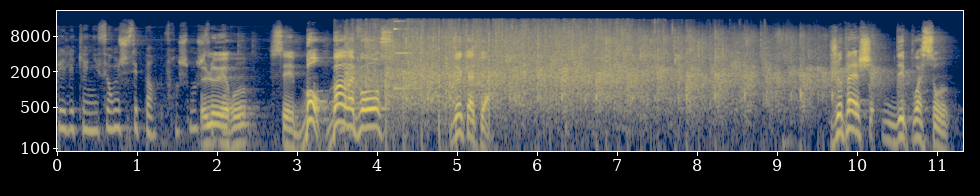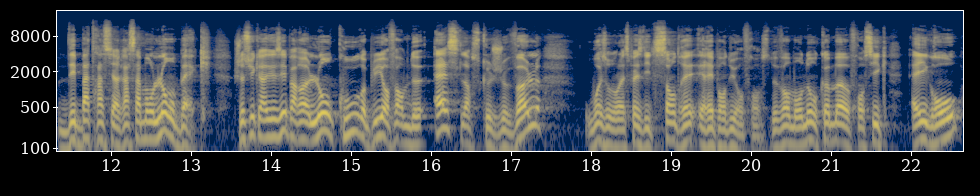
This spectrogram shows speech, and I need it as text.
Pélécaniforme, je sais pas. Franchement, je sais Le pas. héron, c'est bon. Bonne réponse de Katia. Je pêche des poissons, des batraciens grâce à mon long bec. Je suis caractérisé par un long cou replié en forme de S lorsque je vole. Oiseau dont l'espèce dite cendrée est répandue en France. Devant mon nom commun au francique aigro,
